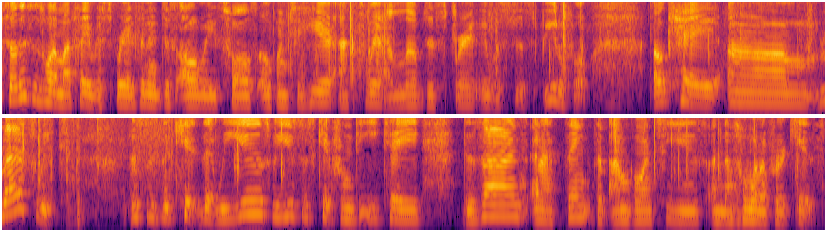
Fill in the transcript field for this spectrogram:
So this is one of my favorite spreads and it just always falls open to here. I swear I love this spread. It was just beautiful. Okay, um, last week, this is the kit that we use. We use this kit from DEK Designs and I think that I'm going to use another one of her kits.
